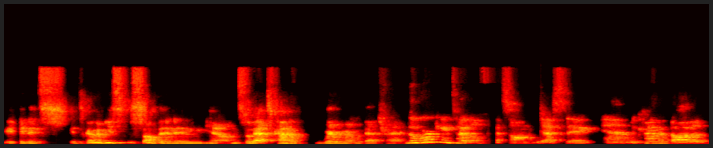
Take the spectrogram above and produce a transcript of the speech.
it's it's going to be something and you know and so that's kind of where we went with that track the working title for that song majestic and we kind of thought of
